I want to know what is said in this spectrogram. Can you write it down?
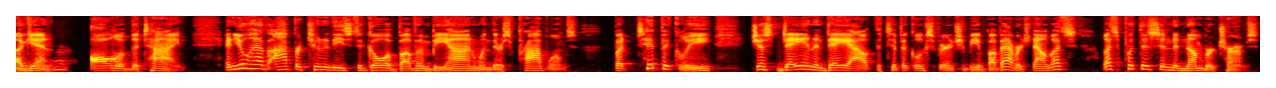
Again, all of the time. And you'll have opportunities to go above and beyond when there's problems. But typically, just day in and day out, the typical experience should be above average. Now let's let's put this into number terms.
